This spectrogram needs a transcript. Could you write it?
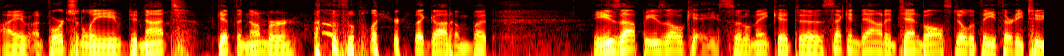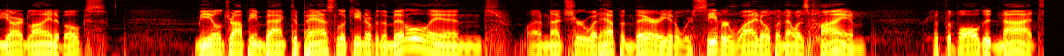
I unfortunately did not get the number of the player that got him, but he's up. He's okay. So it'll make it uh, second down and 10 ball, still at the 32 yard line of Oakes. Meal dropping back to pass, looking over the middle, and I'm not sure what happened there. He had a receiver wide open. That was Heim, but the ball did not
